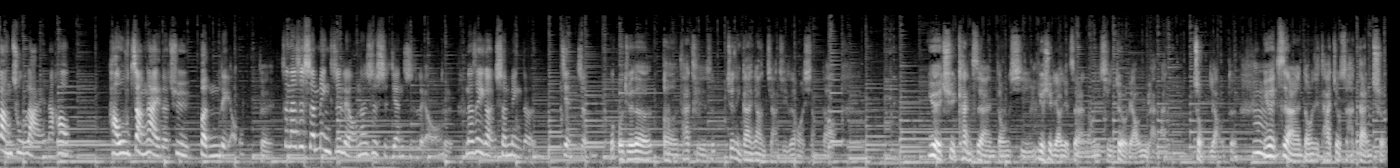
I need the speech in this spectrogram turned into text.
放出来，然后毫无障碍的去奔流。对这那是生命之流，那是时间之流，对。那是一个很生命的见证。我我觉得，呃，它其实是，就是你刚才这样讲，其实让我想到，越去看自然的东西，越去了解自然的东西，其实对我疗愈还蛮重要的。嗯因为自然的东西它就是很单纯，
